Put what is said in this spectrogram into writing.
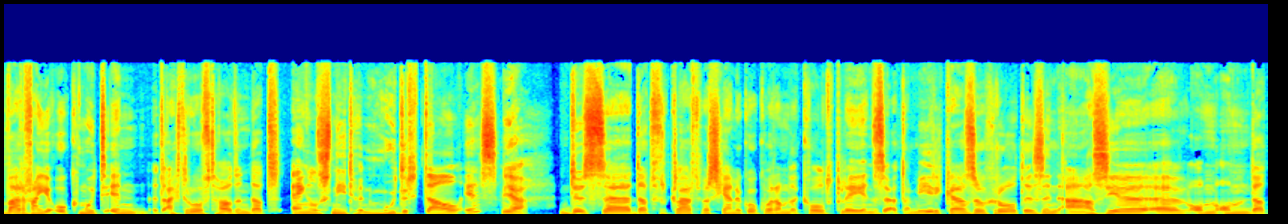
waarvan je ook moet in het achterhoofd houden dat Engels niet hun moedertaal is. Ja. Dus uh, dat verklaart waarschijnlijk ook waarom de Coldplay in Zuid-Amerika zo groot is, in Azië, uh, om, omdat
